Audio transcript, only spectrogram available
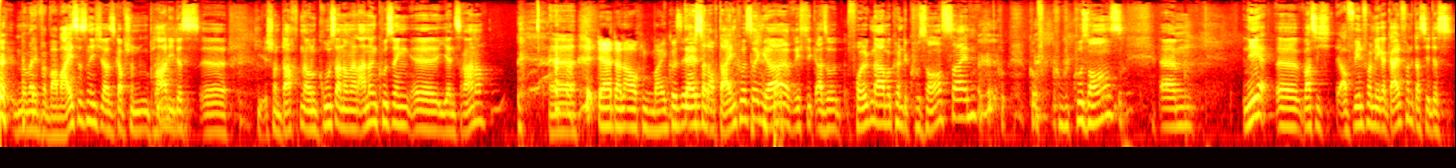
man, man, weiß es nicht, also es gab schon ein paar, die das äh, schon dachten. Auch ein Gruß an meinen anderen Cousin, äh, Jens Rahner. Äh, der dann auch mein Cousin Der ist dann auch dein Cousin, ja, richtig. Also Folgenname könnte Cousins sein. Cousins. Ähm, nee, äh, was ich auf jeden Fall mega geil fand, dass ihr das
